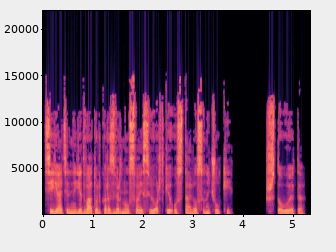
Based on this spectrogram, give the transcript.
Сиятельный едва только развернул свои свертки, уставился на чулки. «Что это?» —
